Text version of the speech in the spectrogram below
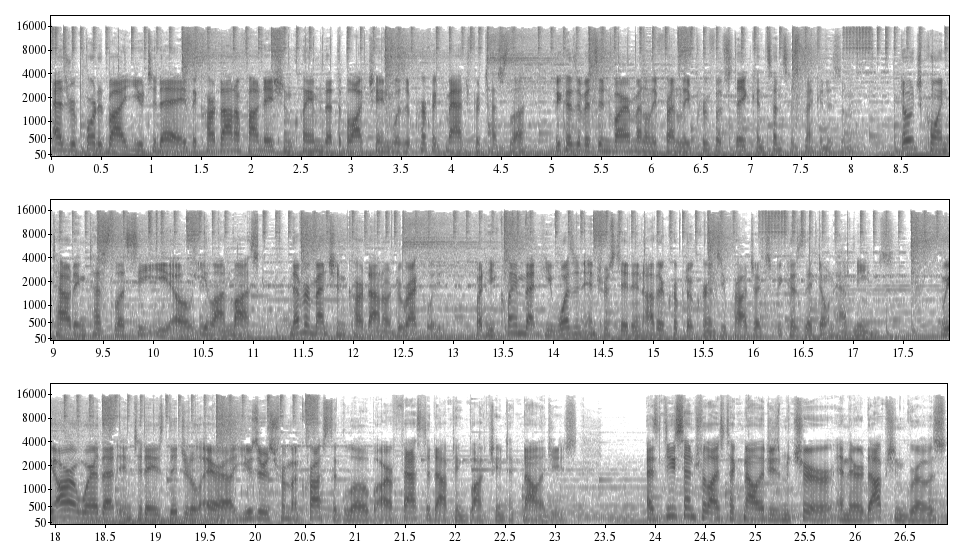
As reported by U.Today, the Cardano Foundation claimed that the blockchain was a perfect match for Tesla because of its environmentally friendly proof of stake consensus mechanism. Dogecoin touting Tesla CEO Elon Musk never mentioned Cardano directly, but he claimed that he wasn't interested in other cryptocurrency projects because they don't have memes. We are aware that in today's digital era, users from across the globe are fast adopting blockchain technologies. As decentralized technologies mature and their adoption grows,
